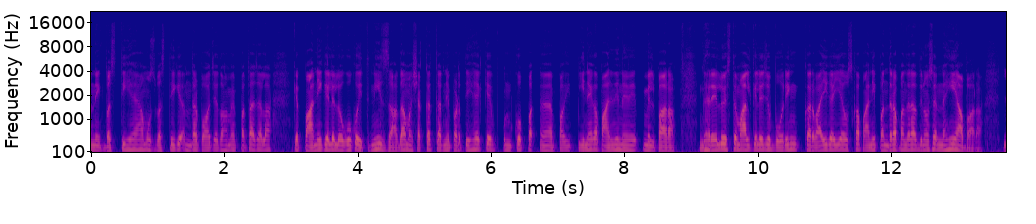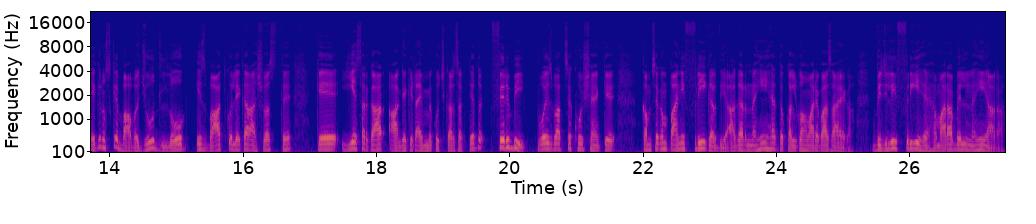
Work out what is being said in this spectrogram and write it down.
ने एक बस्ती है। हम उस बस्ती के अंदर पहुँचे तो हमें पता चला कि पानी के लिए लोगों को इतनी ज़्यादा मशक्क़त करनी पड़ती है कि उनको प, पीने का पानी नहीं मिल पा रहा। घरेलू इस्तेमाल के लिए जो बोरिंग करवाई गई है उसका पानी पंद्रह पंद्रह दिनों से नहीं आ पा रहा। लेकिन उसके बावजूद लोग इस बात को लेकर आश्वस्त थे कि ये सरकार आगे के टाइम में कुछ कर सकती है तो फिर भी वो इस बात से खुश हैं कि कम से कम पानी फ्री कर दिया। अगर नहीं है तो कल को हमारे पास आएगा। बिजली फ्री है हमारा बिल नहीं आ रहा।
